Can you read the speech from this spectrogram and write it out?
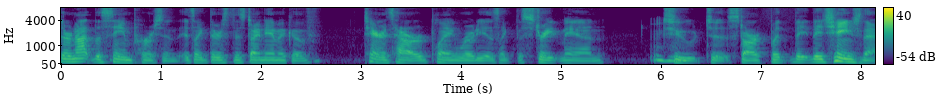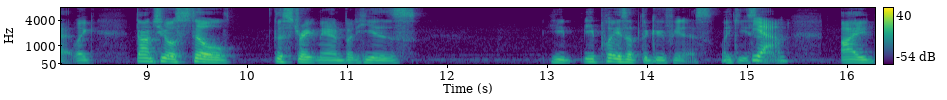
they're not the same person. It's like there's this dynamic of Terrence Howard playing Rhodey as like the straight man mm-hmm. to to Stark, but they they changed that. Like Don Cheadle's still the straight man, but he is he he plays up the goofiness, like you said. Yeah. I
